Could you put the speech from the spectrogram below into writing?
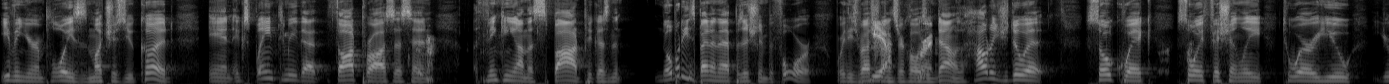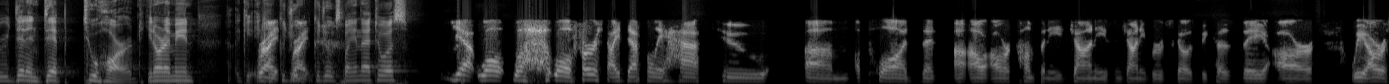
even your employees as much as you could. And explain to me that thought process and thinking on the spot because nobody's been in that position before where these restaurants are closing right. down. How did you do it so quick, so efficiently to where you you didn't dip too hard? You know what I mean? Right, Could you, right. Could you explain that to us? Yeah, well, well, well. First, I definitely have to um, applaud that uh, our, our company, Johnny's and Johnny Brusco's, because they are we are a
